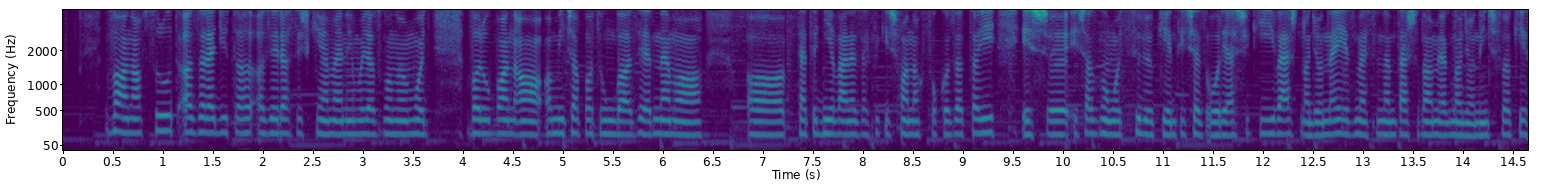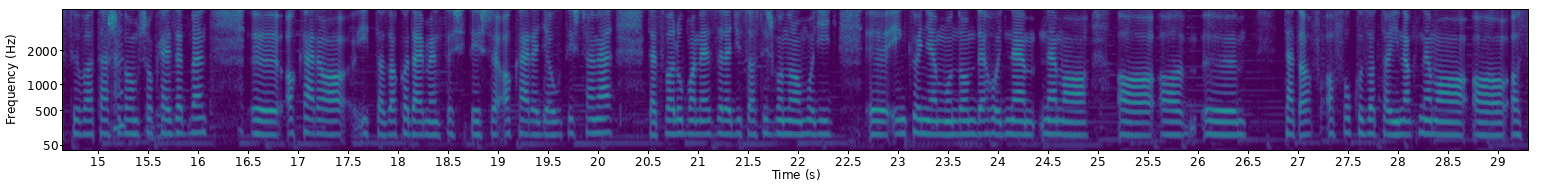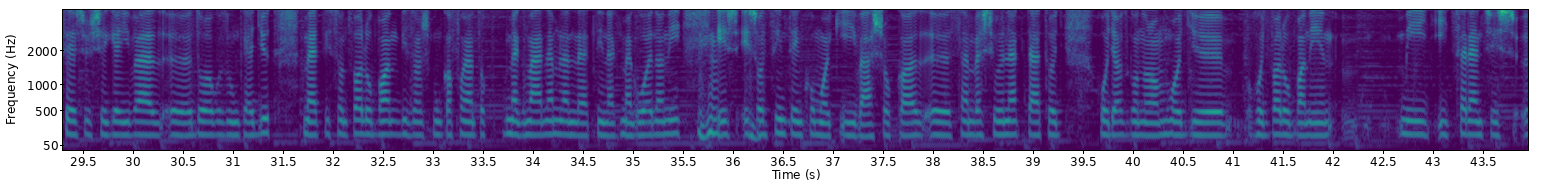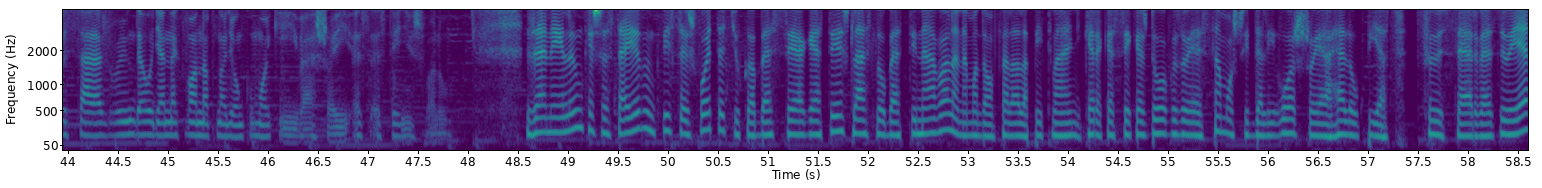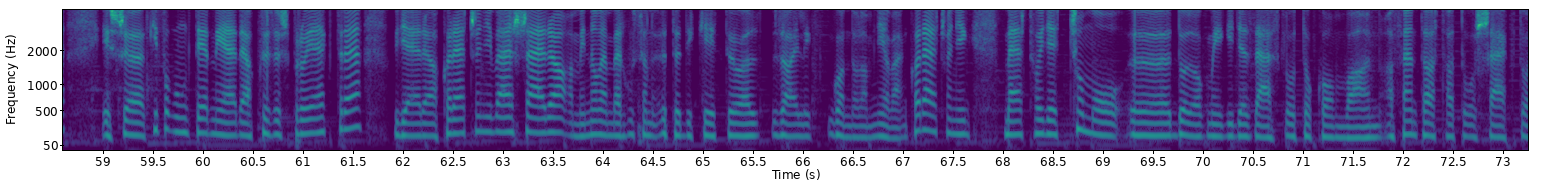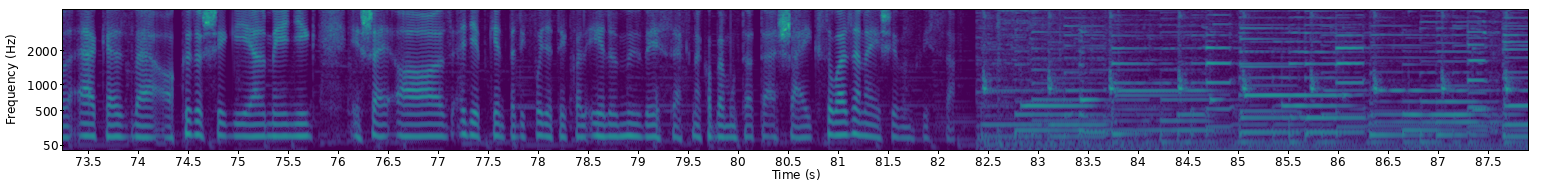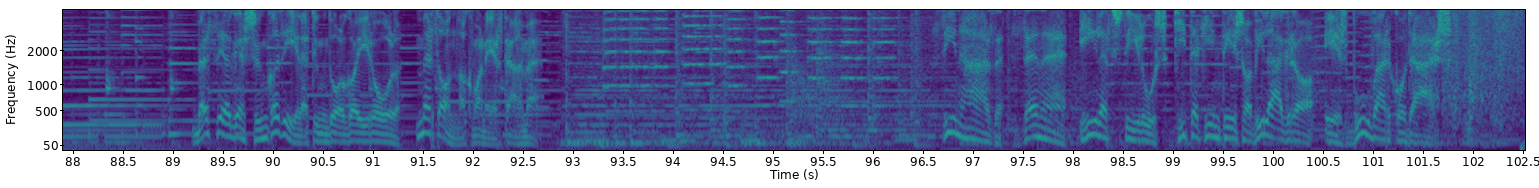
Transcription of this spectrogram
Van abszolút, azzal együtt azért azt is kiemelném, hogy azt gondolom, hogy valóban a, a mi csapatunkban azért nem a, a, tehát hogy nyilván ezeknek is vannak fokozatai, és, és azt gondolom, hogy szülőként is ez óriási kihívás, nagyon nehéz, mert szerintem társadalmilag nagyon nincs fölkészülve a társadalom sok helyzetben, ö, akár a, itt az akadálymentesítésre, akár egy autistánál, tehát valóban ezzel együtt azt is gondolom, hogy így ö, én könnyen mondom, de hogy nem, nem a, a, a ö, tehát a, a fokozatainak nem a, a, a szélsőségeivel ö, dolgozunk együtt, mert viszont valóban bizonyos munkafolyamatok meg már nem lehetnének megoldani, és, és ott szintén komoly kihívásokkal szembesülnek, tehát hogy, hogy azt gondolom, hogy, hogy valóban én mi így, így szerencsés összeállásban vagyunk, de hogy ennek vannak nagyon komoly kihívásai, ez, ez tény és való. Zenélünk, és aztán jövünk vissza, és folytatjuk a beszélgetést László Bettinával, a Nem adom fel alapítvány kerekesszékes dolgozója, és Szamosideli Orsolya, a Hello Piac főszervezője, és ki fogunk térni erre a közös projektre, ugye erre a karácsonyi vására, ami november 25-től zajlik, gondolom nyilván karácsonyig, mert hogy egy csomó ö, dolog még így a zászlótokon van, a fenntarthatóságtól elkezdve a közösségi élményig, és az egyébként pedig fogyatékkal élő művészeknek a bemutatásáig. Szóval zene és jövünk vissza. Beszélgessünk az életünk dolgairól, mert annak van értelme. Színház, zene, életstílus, kitekintés a világra és búvárkodás.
